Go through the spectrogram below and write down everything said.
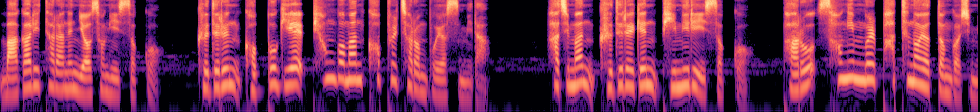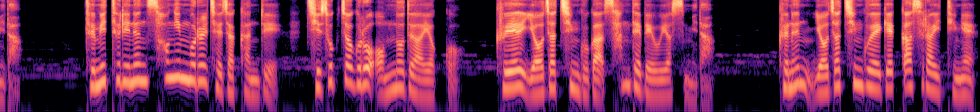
마가리타라는 여성이 있었고 그들은 겉보기에 평범한 커플처럼 보였습니다. 하지만 그들에겐 비밀이 있었고 바로 성인물 파트너였던 것입니다. 드미트리는 성인물을 제작한 뒤 지속적으로 업로드하였고 그의 여자친구가 상대 배우였습니다. 그는 여자친구에게 가스라이팅에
